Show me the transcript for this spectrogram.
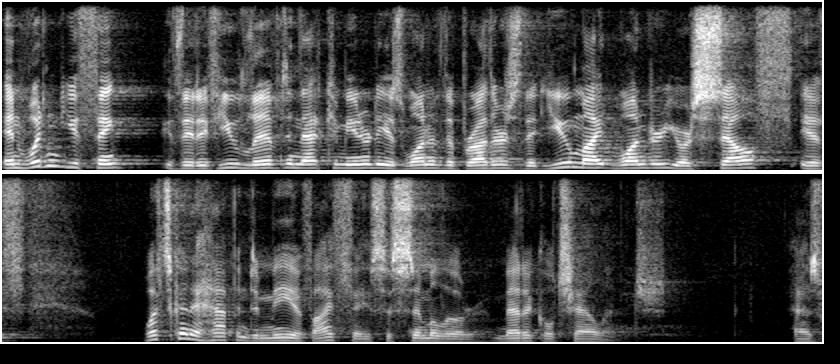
And wouldn't you think that if you lived in that community as one of the brothers, that you might wonder yourself if what's going to happen to me if I face a similar medical challenge as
